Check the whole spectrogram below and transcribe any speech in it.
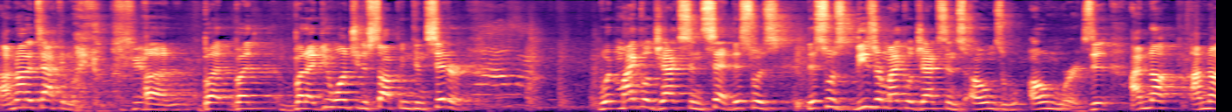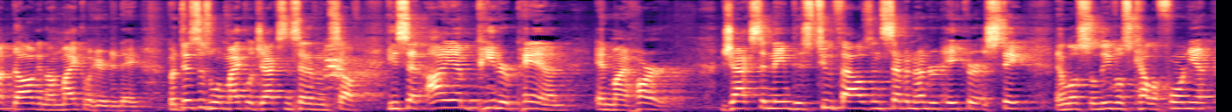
I'm not attacking Michael. Uh, but but but I do want you to stop and consider what Michael Jackson said. This was this was these are Michael Jackson's own own words. I'm not I'm not dogging on Michael here today, but this is what Michael Jackson said of himself. He said, "I am Peter Pan in my heart." Jackson named his 2,700 acre estate in Los Olivos, California.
